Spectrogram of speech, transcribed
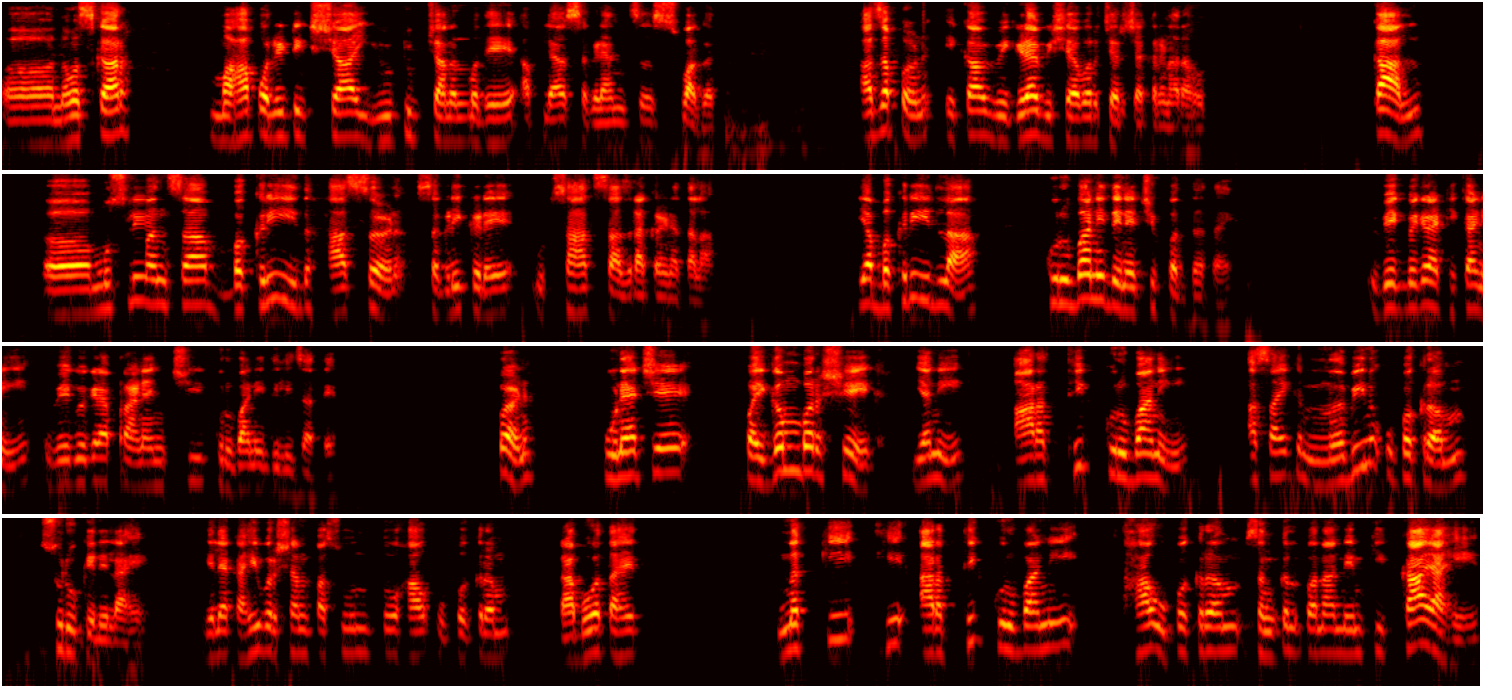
नमस्कार. महापॉलिटिक्सच्या यूट्यूब चॅनलमध्ये आपल्या सगळ्यांचं स्वागत. आज आपण एका वेगळ्या विषयावर चर्चा करणार आहोत. काल मुस्लिमांचा बकरी ईद हा सण सगळीकडे उत्साहात साजरा करण्यात आला. या बकरी ईदला कुर्बानी देण्याची पद्धत आहे. वेगवेगळ्या ठिकाणी वेगवेगळ्या प्राण्यांची कुर्बानी दिली जाते. पण पुण्याचे पैगंबर शेख यांनी आर्थिक कुर्बानी असा एक नवीन उपक्रम सुरू केलेला आहे. गेल्या काही वर्षांपासून तो हा उपक्रम राबवत आहेत. नक्की ही आर्थिक कुर्बानी हा उपक्रम संकल्पना नेमकी काय आहे?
